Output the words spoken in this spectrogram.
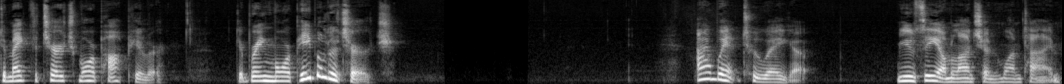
to make the church more popular, to bring more people to church. I went to a uh, museum luncheon one time,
